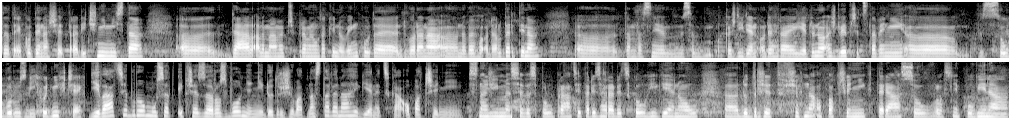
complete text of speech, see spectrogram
eh, to, jako ty naše tradiční místa. Eh, dál ale máme připravenou taky novinku, to je dvorana Nového Adalbertina. Tam vlastně se každý den odehraje jedno až dvě představení souborů z východních Čech. Diváci budou muset i přes rozvolnění dodržovat nastavená hygienická opatření. Snažíme se ve spolupráci tady s hradeckou hygienou dodržet všechna opatření opatření, která jsou vlastně povinná.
